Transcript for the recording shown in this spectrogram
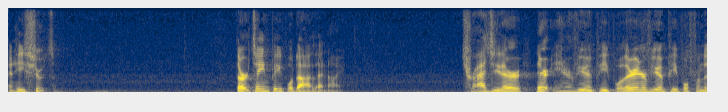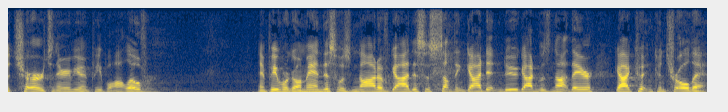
and he shoots them. 13 people died that night. Tragedy. They're, they're interviewing people. They're interviewing people from the church, and they're interviewing people all over. And people are going, man, this was not of God. This is something God didn't do. God was not there. God couldn't control that.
